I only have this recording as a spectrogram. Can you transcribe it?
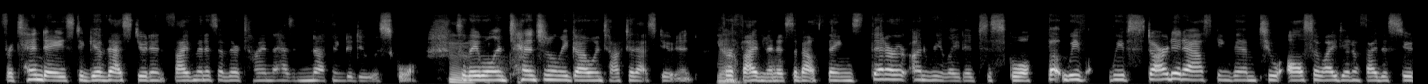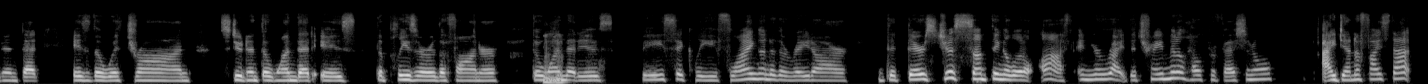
for 10 days to give that student five minutes of their time that has nothing to do with school mm-hmm. so they will intentionally go and talk to that student yeah. for five minutes about things that are unrelated to school but we've we've started asking them to also identify the student that is the withdrawn student, the one that is the pleaser, the fawner, the mm-hmm. one that is basically flying under the radar, that there's just something a little off. And you're right, the trained mental health professional identifies that.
